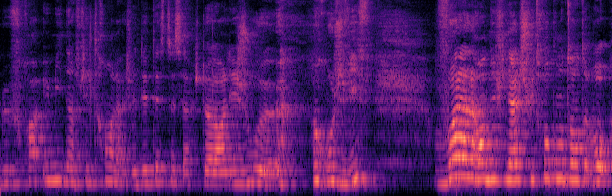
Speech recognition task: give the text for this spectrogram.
le, froid humide infiltrant là, je déteste ça. Je dois avoir les joues rouges vifs. Voilà le rendu final, je suis trop contente. Bon,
